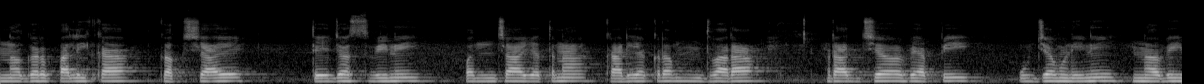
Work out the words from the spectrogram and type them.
નગરપાલિકા કક્ષાએ તેજસ્વીની પંચાયતના કાર્યક્રમ દ્વારા રાજ્યવ્યાપી ઉજવણીની નવી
